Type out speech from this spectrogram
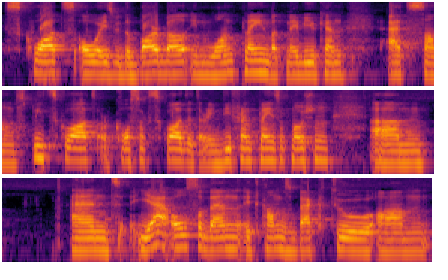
squats always with the barbell in one plane, but maybe you can add some split squats or Cossack squats that are in different planes of motion. Um, and yeah, also then it comes back to um,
